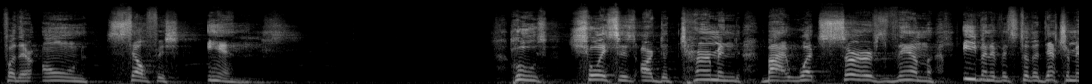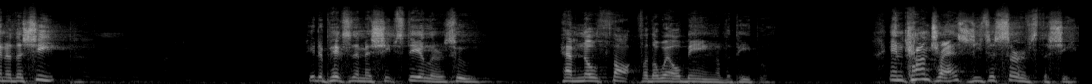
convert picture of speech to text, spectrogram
for their own selfish ends, whose choices are determined by what serves them, even if it's to the detriment of the sheep. He depicts them as sheep stealers who have no thought for the well being of the people. In contrast, Jesus serves the sheep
